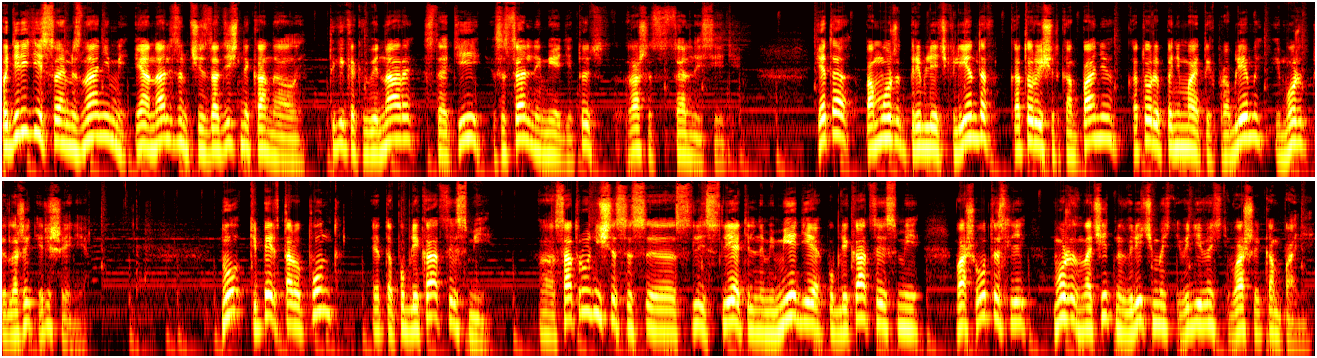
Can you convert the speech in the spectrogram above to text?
Поделитесь своими знаниями и анализом через различные каналы, такие как вебинары, статьи и социальные медиа, то есть ваши социальные сети. Это поможет привлечь клиентов, которые ищут компанию, которая понимает их проблемы и может предложить решение. Ну, теперь второй пункт – это публикации в СМИ. А, сотрудничество с, с, с влиятельными медиа, публикации в СМИ вашей отрасли может значительно увеличить видимость вашей компании.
